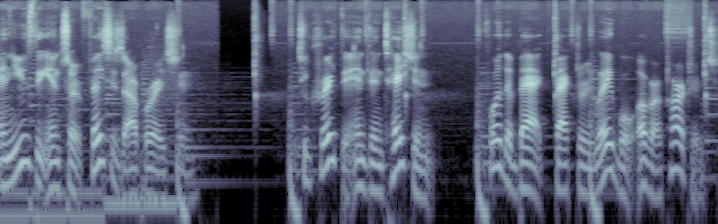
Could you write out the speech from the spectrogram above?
and use the insert faces operation to create the indentation for the back factory label of our cartridge.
